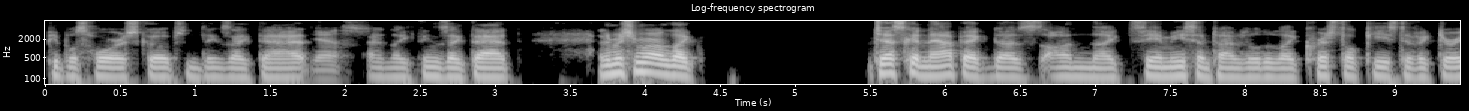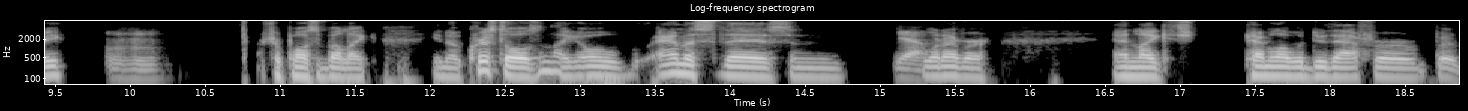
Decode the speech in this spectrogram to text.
people's horoscopes and things like that, Yes. and like things like that. And I just remember like Jessica Napek does on like CME sometimes. We'll do like crystal keys to victory. She'll post about like you know crystals and like oh amethyst and Yeah. whatever. And like Pamela would do that for, but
